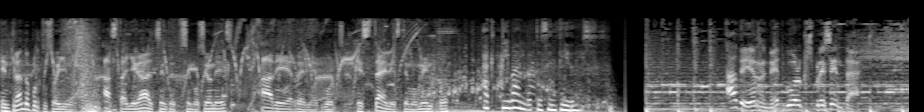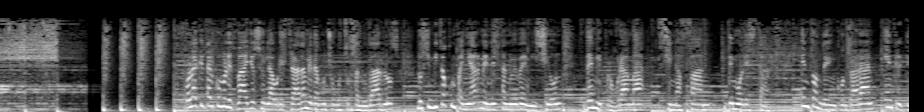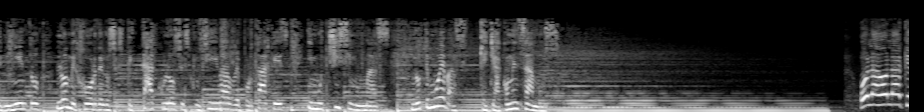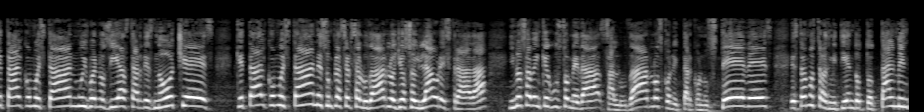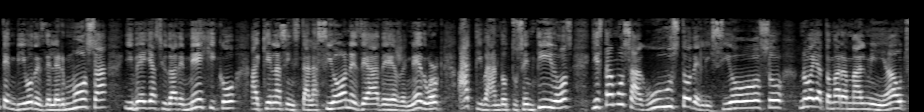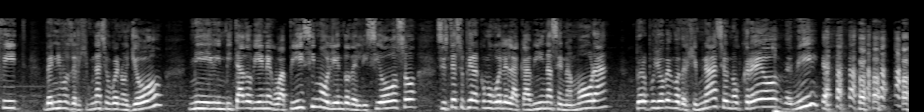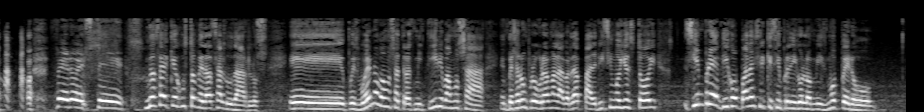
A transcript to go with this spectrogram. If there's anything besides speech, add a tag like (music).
entrando por tus oídos hasta llegar al centro de tus emociones, ADR Networks está en este momento activando tus sentidos. ADR Networks presenta. Hola, ¿qué tal? ¿Cómo les va? Yo soy Laura Estrada, me da mucho gusto saludarlos. Los invito a acompañarme en esta nueva emisión de mi programa Sin afán de molestar, en donde encontrarán entretenimiento, lo mejor de los espectáculos, exclusivas, reportajes y muchísimo más. No te muevas, que ya comenzamos. Hola, hola, ¿qué tal? ¿Cómo están? Muy buenos días, tardes, noches. ¿Qué tal? ¿Cómo están? Es un placer saludarlos. Yo soy Laura Estrada y no saben qué gusto me da saludarlos, conectar con ustedes. Estamos transmitiendo totalmente en vivo desde la hermosa y bella Ciudad de México, aquí en las instalaciones de ADR Network, activando tus sentidos y estamos a gusto, delicioso. No vaya a tomar a mal mi outfit venimos del gimnasio, bueno, yo, mi invitado viene guapísimo, oliendo delicioso. Si usted supiera cómo huele la cabina, se enamora. Pero pues yo vengo del gimnasio, no creo, de mí. (laughs) Pero este, no sé qué gusto me da saludarlos. Eh, pues bueno, vamos a transmitir y vamos a empezar un programa, la verdad, padrísimo. Yo estoy, siempre digo, va a decir que siempre digo lo mismo, pero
